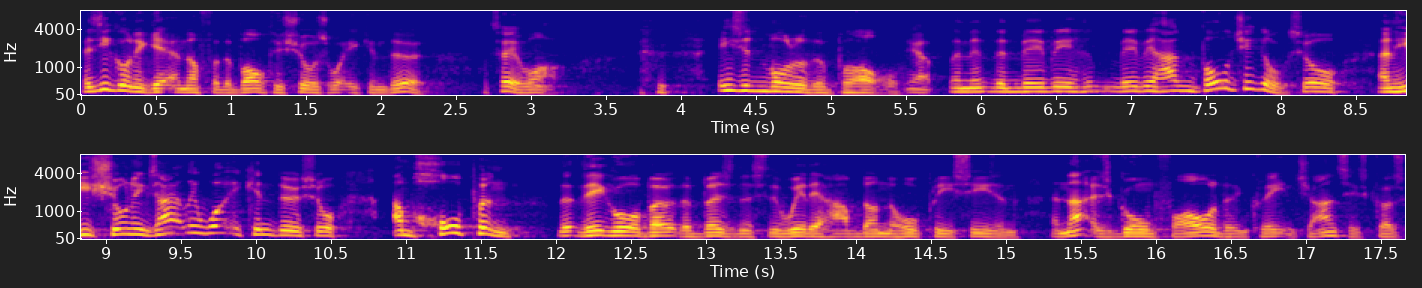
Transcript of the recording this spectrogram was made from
is he going to get enough of the ball to show us what he can do? I'll tell you what, he's had more of the ball yep. than, than maybe maybe had in Portugal. So, and he's shown exactly what he can do. So, I'm hoping that they go about the business the way they have done the whole pre-season, and that is going forward and creating chances because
